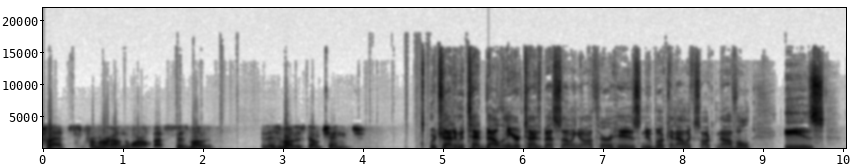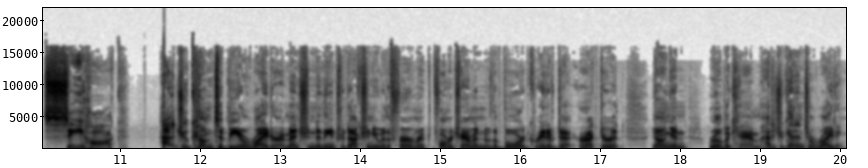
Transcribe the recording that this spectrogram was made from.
threats from around the world. That's his motive. His motives don't change. We're chatting with Ted Bell, the New York Times bestselling author. His new book, an Alex Hawke novel, is Sea Hawke. How did you come to be a writer? I mentioned in the introduction you were the former, former chairman of the board, creative director at Young and Rubicam. How did you get into writing?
